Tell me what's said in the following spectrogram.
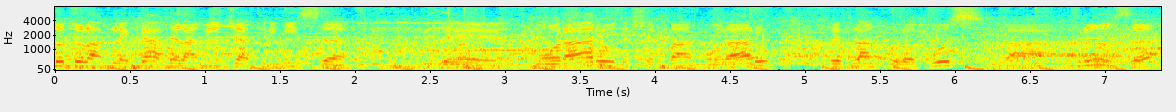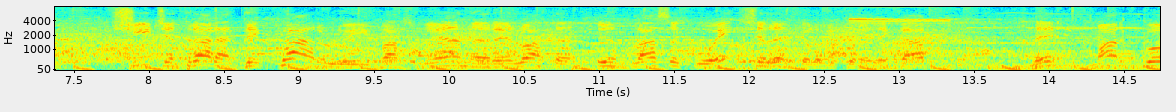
Totul a plecat de la mingea trimisă de Moraru, de Șerban Moraru, pe flancul opus, la frunză și centrarea decarului Vasluian reluată în plasă cu o excelentă lovitură de cap de Marco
